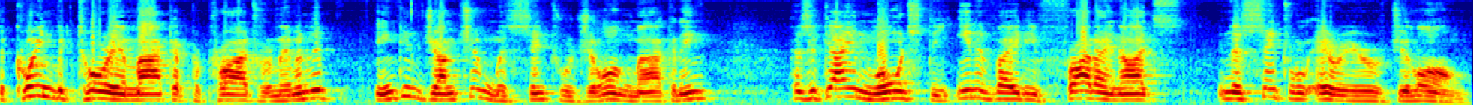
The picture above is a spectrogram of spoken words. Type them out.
the Queen Victoria Market Proprietary Limited, in conjunction with Central Geelong Marketing, has again launched the innovative Friday nights in the central area of Geelong.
